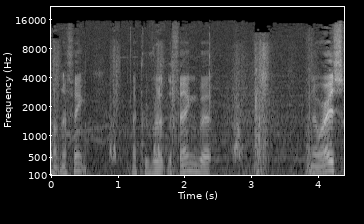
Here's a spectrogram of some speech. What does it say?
Not nothing. I could run up the thing, but no worries.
